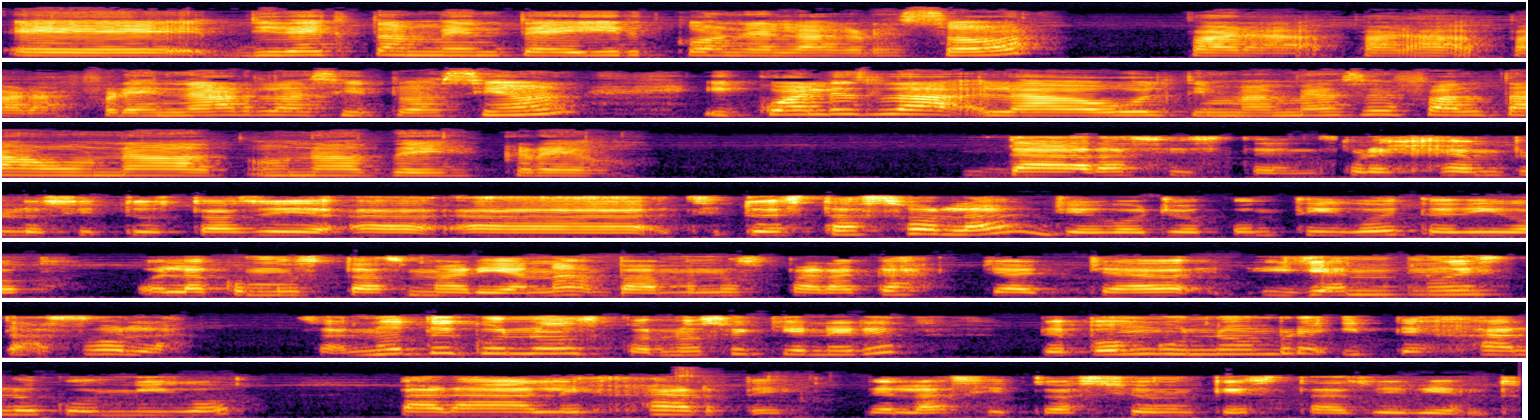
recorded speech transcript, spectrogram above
eh, directamente ir con el agresor para, para, para, frenar la situación. ¿Y cuál es la, la última? Me hace falta una, una D, creo. Dar asistencia. Por ejemplo, si tú estás eh, si tú estás sola, llego yo contigo y te digo, hola, ¿cómo estás, Mariana? Vámonos para acá. Ya, ya, y ya no estás sola. O sea, no te conozco, no sé quién eres, te pongo un nombre y te jalo conmigo para alejarte de la situación que estás viviendo.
